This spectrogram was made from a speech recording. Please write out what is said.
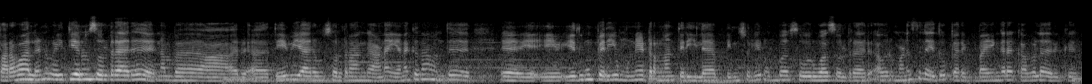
பரவாயில்லன்னு வைத்தியரும் சொல்கிறாரு நம்ம தேவியாரும் சொல்கிறாங்க ஆனால் எனக்கு தான் வந்து எதுவும் பெரிய முன்னேற்றம்லாம் தெரியல அப்படின்னு சொல்லி ரொம்ப சோர்வாக சொல்கிறாரு அவர் மனசில் ஏதோ பயங்கர கவலை இருக்குது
